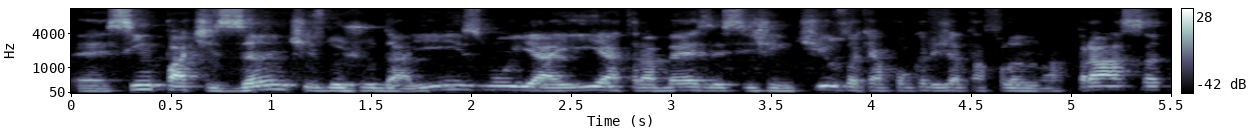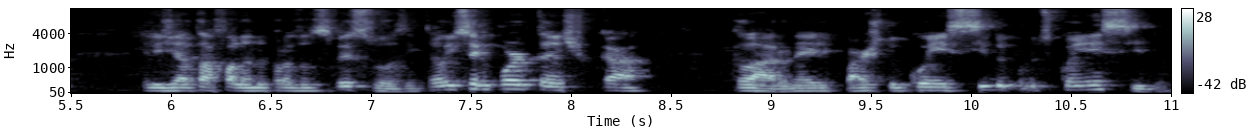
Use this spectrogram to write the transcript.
é, simpatizantes do judaísmo e aí através desses gentios daqui a pouco ele já está falando na praça, ele já está falando para as outras pessoas. Então isso é importante ficar claro, né? Ele parte do conhecido para o desconhecido.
